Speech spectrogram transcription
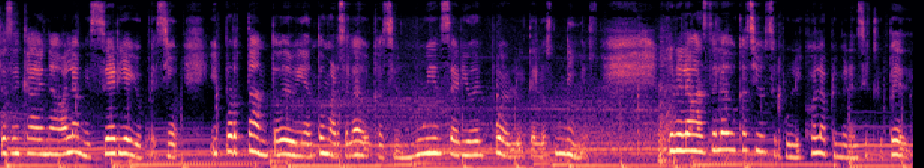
desencadenaba la miseria y opresión, y por tanto debían tomarse la educación muy en serio del pueblo y de los niños. Con el avance de la educación se publicó la primera enciclopedia,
